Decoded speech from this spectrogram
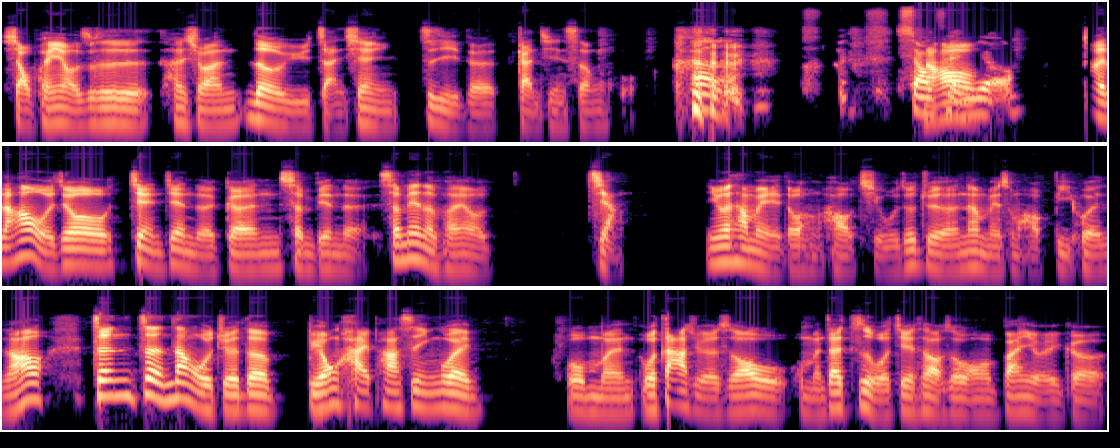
小朋友就是很喜欢乐于展现自己的感情生活。小朋友。对，然后我就渐渐的跟身边的身边的朋友讲。因为他们也都很好奇，我就觉得那没什么好避讳。然后真正让我觉得不用害怕，是因为我们我大学的时候，我们在自我介绍的时候，我们班有一个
